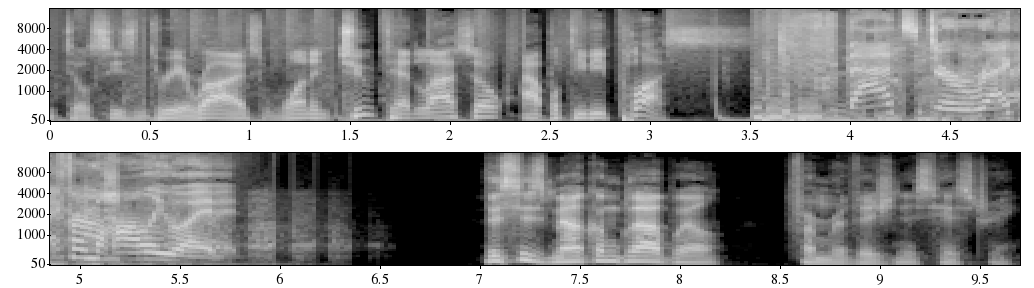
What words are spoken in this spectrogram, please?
Until season three arrives, one and two, Ted Lasso, Apple TV Plus. That's direct from Hollywood. This is Malcolm Gladwell from Revisionist History.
